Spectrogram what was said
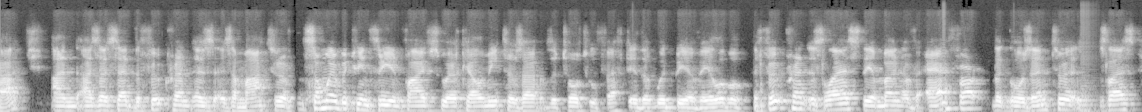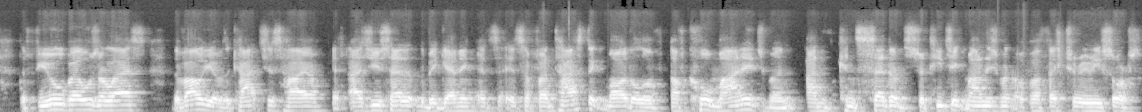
catch. And as I said, the footprint is, is a matter of somewhere between three and five square kilometres out of the total 50 that would be available. The footprint is less, the amount of effort that goes into it is less, the fuel bills are less, the value of the catch is higher. As you said at the beginning, it's it's a fantastic model of, of co-management and considered strategic management of a fishery resource.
